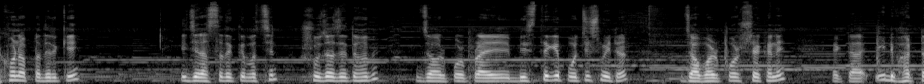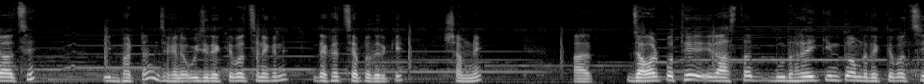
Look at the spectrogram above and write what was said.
এখন আপনাদেরকে এই যে রাস্তা দেখতে পাচ্ছেন, সোজা যেতে হবে। যাওয়ার পর প্রায় বিশ থেকে পঁচিশ মিটার যাওয়ার পর সেখানে একটা ইট ভাট্টা আছে। ইট ভাট্টা যেখানে ওই যে দেখতে পাচ্ছেন এখানে, দেখাচ্ছি আপনাদেরকে সামনে। আর যাওয়ার পথে রাস্তার দুধারেই কিন্তু আমরা দেখতে পাচ্ছি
